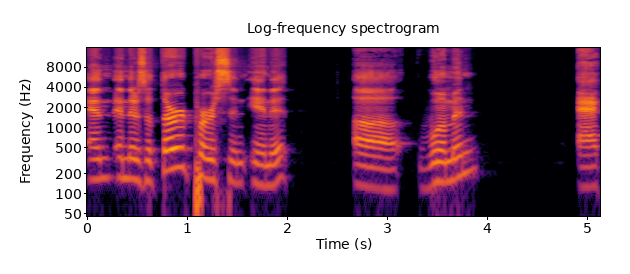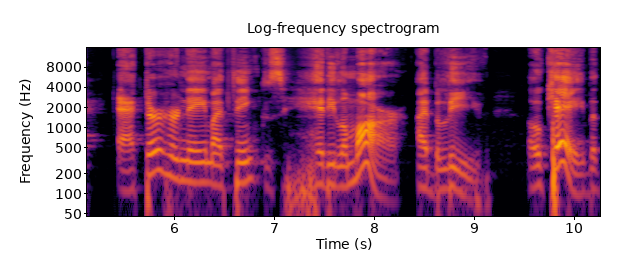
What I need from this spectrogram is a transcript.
And and there's a third person in it, a woman act actor. Her name, I think, is Hedy Lamarr, I believe. Okay, but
